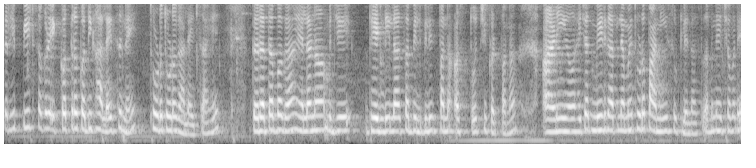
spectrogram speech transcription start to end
तर हे पीठ सगळं एकत्र कधी घालायचं नाही थोडं थोडं घालायचं आहे. तर आता बघा ह्याला ना म्हणजे भेंडीला असा बिलबिलीतपणा असतो चिकटपणा. आणि ह्याच्यात मीठ घातल्यामुळे थोडं पाणीही सुटलेलं असतं. पण ह्याच्यामध्ये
